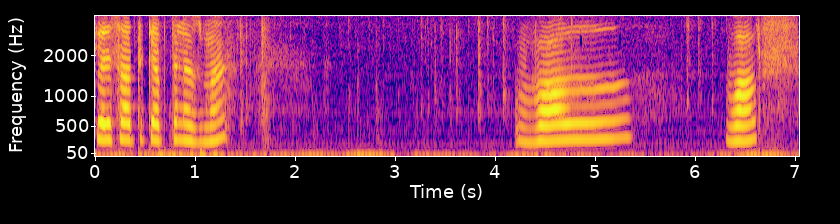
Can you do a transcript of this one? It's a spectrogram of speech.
Şöyle saatlik yaptınız mı? Val Vals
